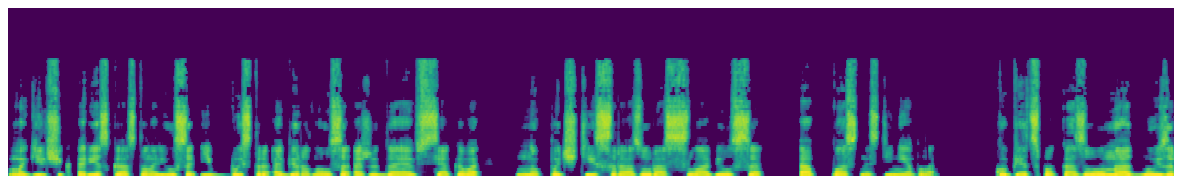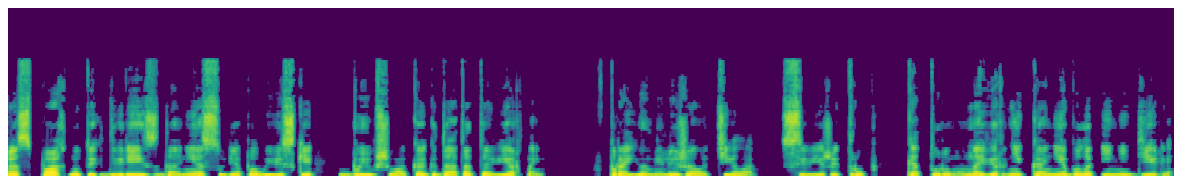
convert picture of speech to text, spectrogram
Могильщик резко остановился и быстро обернулся, ожидая всякого, но почти сразу расслабился. Опасности не было. Купец показывал на одну из распахнутых дверей здания, судя по вывеске, бывшего когда-то таверной. Проеме лежало тело, свежий труп, которому наверняка не было и недели.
